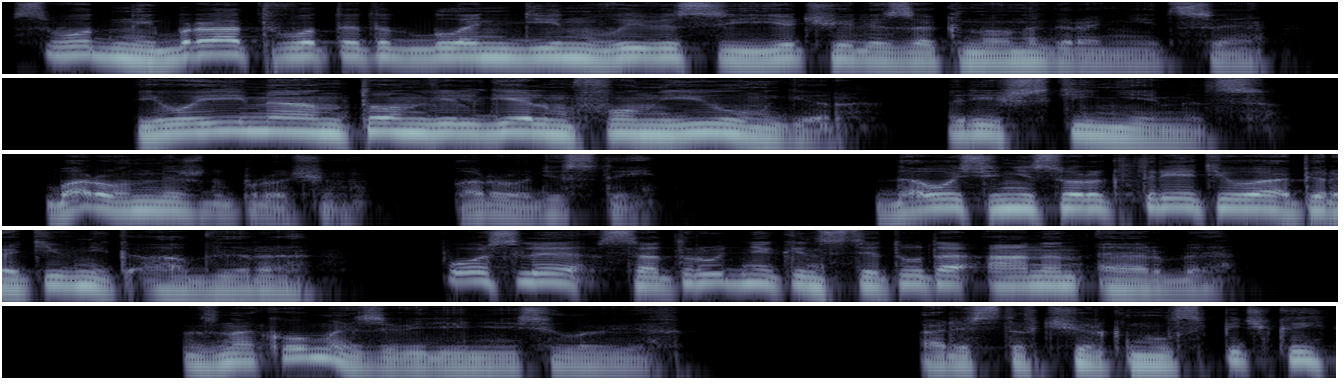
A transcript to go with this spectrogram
Сводный брат, вот этот блондин, вывез ее через окно на границе. Его имя Антон Вильгельм фон Юнгер, рижский немец. Барон, между прочим, породистый. До осени 43-го оперативник Абвера. После сотрудник института Аннен Эрбе. Знакомое заведение Силовьев. Арестов чиркнул спичкой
